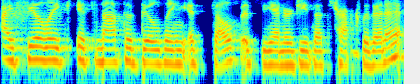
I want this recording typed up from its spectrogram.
i feel like it's not the building itself it's the energy that's trapped within it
